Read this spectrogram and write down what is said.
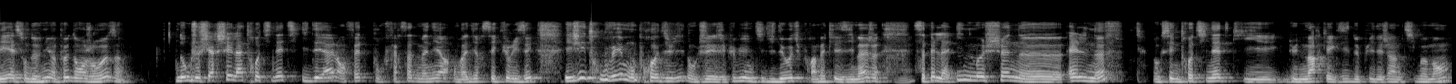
Et elles sont devenues un peu dangereuses. Donc je cherchais la trottinette idéale en fait pour faire ça de manière on va dire sécurisée. Et j'ai trouvé mon produit. Donc j'ai publié une petite vidéo tu pourras mettre les images. Ça s'appelle la InMotion euh, L9 donc c'est une trottinette qui d'une marque qui existe depuis déjà un petit moment.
